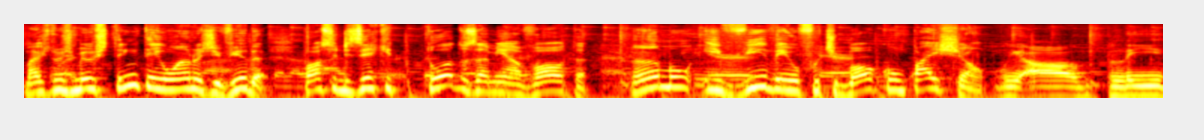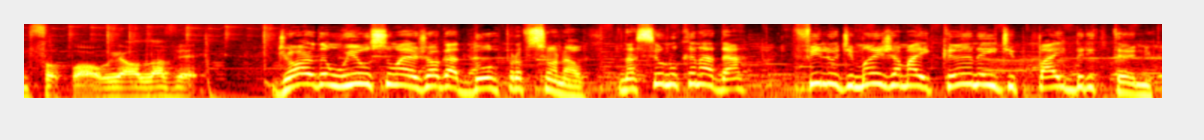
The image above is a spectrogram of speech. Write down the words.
mas nos meus 31 anos de vida, posso dizer que todos à minha volta amam e vivem o futebol com paixão. Jordan Wilson é jogador profissional. Nasceu no Canadá, filho de mãe jamaicana e de pai britânico.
